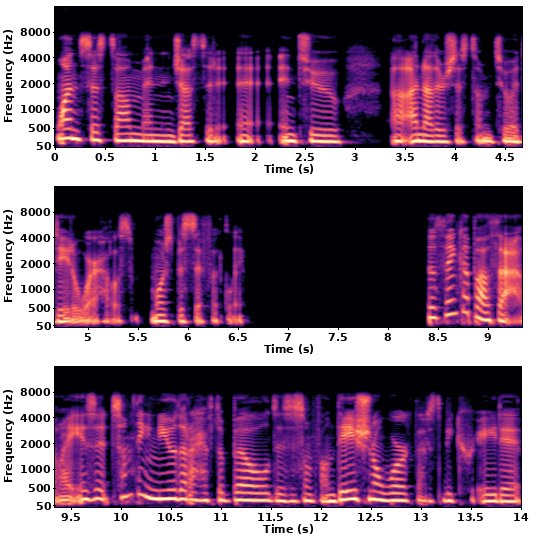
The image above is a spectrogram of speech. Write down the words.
one system and ingest it uh, into uh, another system to a data warehouse, more specifically. So think about that, right? Is it something new that I have to build? Is it some foundational work that has to be created?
